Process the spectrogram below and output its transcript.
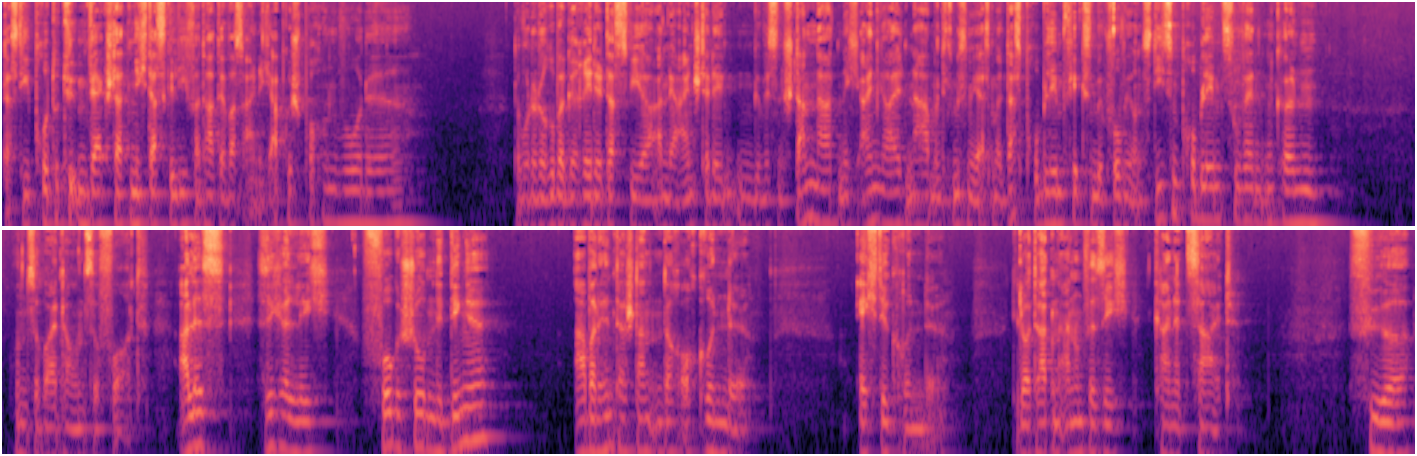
dass die Prototypenwerkstatt nicht das geliefert hatte, was eigentlich abgesprochen wurde. Da wurde darüber geredet, dass wir an der einen Stelle einen gewissen Standard nicht eingehalten haben und jetzt müssen wir erstmal das Problem fixen, bevor wir uns diesem Problem zuwenden können und so weiter und so fort. Alles sicherlich vorgeschobene Dinge, aber dahinter standen doch auch Gründe, echte Gründe. Die Leute hatten an und für sich keine Zeit für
